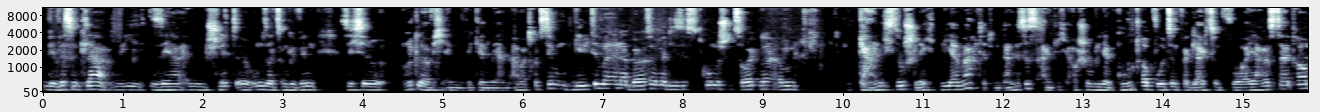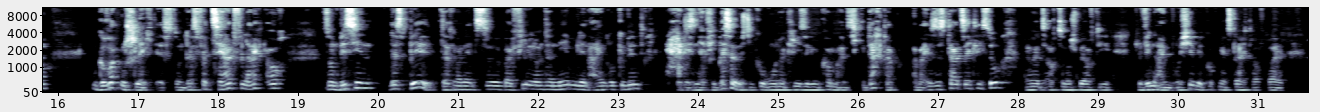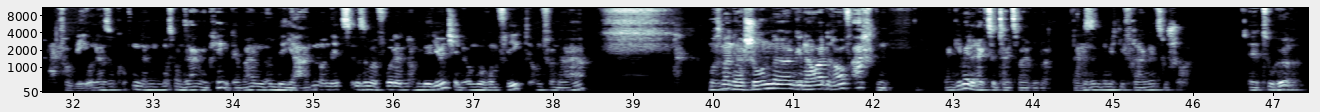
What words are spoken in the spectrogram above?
wir wissen klar, wie sehr im Schnitt äh, Umsatz und Gewinn sich äh, rückläufig entwickeln werden. Aber trotzdem gilt immer an der Börse immer dieses komische Zeug, ne, ähm, gar nicht so schlecht wie erwartet. Und dann ist es eigentlich auch schon wieder gut, obwohl es im Vergleich zum Vorjahreszeitraum grottenschlecht ist. Und das verzerrt vielleicht auch so ein bisschen das Bild, dass man jetzt äh, bei vielen Unternehmen den Eindruck gewinnt, ja, die sind ja viel besser durch die Corona-Krise gekommen, als ich gedacht habe. Aber ist es tatsächlich so? Wenn wir jetzt auch zum Beispiel auf die Gewinneinbrüche, wir gucken jetzt gleich drauf bei, bei VW oder so gucken, dann muss man sagen, okay, da waren Milliarden und jetzt sind wir froh, dass noch ein Millionchen irgendwo rumfliegt und von daher muss man da schon äh, genauer drauf achten. Dann gehen wir direkt zu Teil 2 rüber. Da sind nämlich die Fragen der Zuschauer, äh, Zuhörer.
